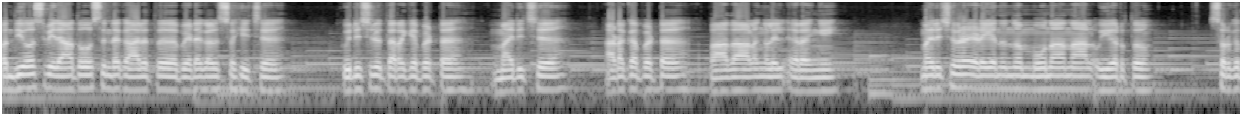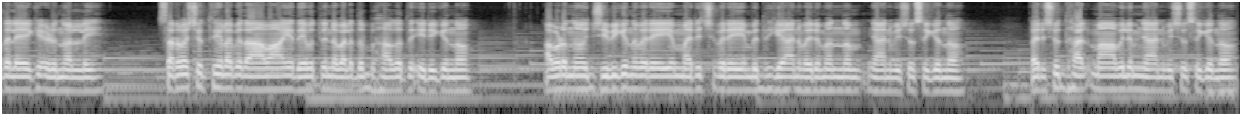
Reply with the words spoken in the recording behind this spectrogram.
പന്തിയോസ് വിലാദോസിന്റെ കാലത്ത് പിടകൾ സഹിച്ച് കുരിശിൽ തറയ്ക്കപ്പെട്ട് മരിച്ച് അടക്കപ്പെട്ട് പാതാളങ്ങളിൽ ഇറങ്ങി മരിച്ചവരുടെ ഇടയിൽ നിന്നും മൂന്നാം നാൾ ഉയർത്തു സ്വർഗത്തിലേക്ക് എഴുന്നള്ളി. സർവശുദ്ധിയുള്ള പിതാവായ ദൈവത്തിന്റെ വലതുഭാഗത്ത് ഇരിക്കുന്നു. അവിടുന്ന് ജീവിക്കുന്നവരെയും മരിച്ചവരെയും വിധിക്കാൻ വരുമെന്നും ഞാൻ വിശ്വസിക്കുന്നു. പരിശുദ്ധാത്മാവിലും ഞാൻ വിശ്വസിക്കുന്നു.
